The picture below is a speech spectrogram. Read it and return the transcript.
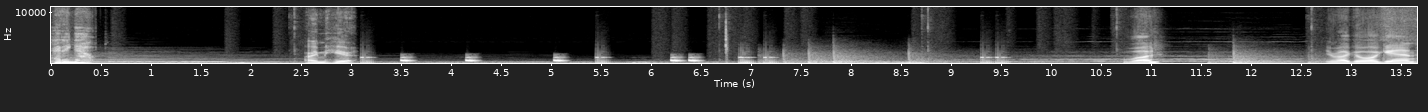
Heading out. I'm here. What? Here I go again.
